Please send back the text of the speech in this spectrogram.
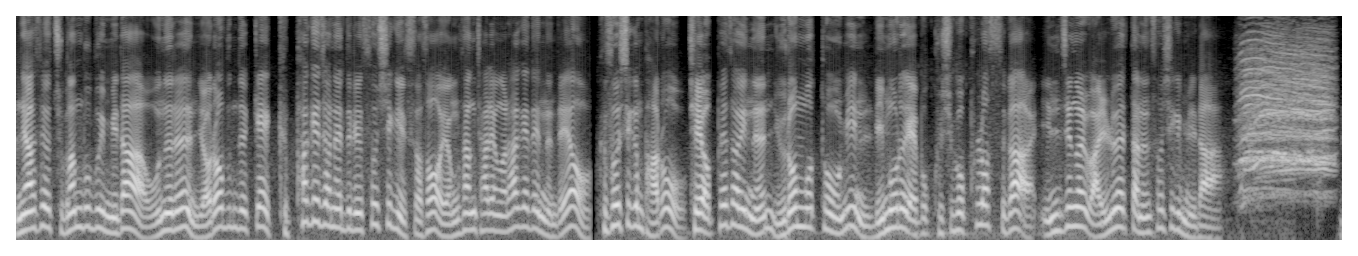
안녕하세요. 주간부부입니다. 오늘은 여러분들께 급하게 전해드릴 소식이 있어서 영상 촬영을 하게 됐는데요. 그 소식은 바로 제 옆에 서 있는 유럽 모터홈인 리모르 에보 95 플러스가 인증을 완료했다는 소식입니다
